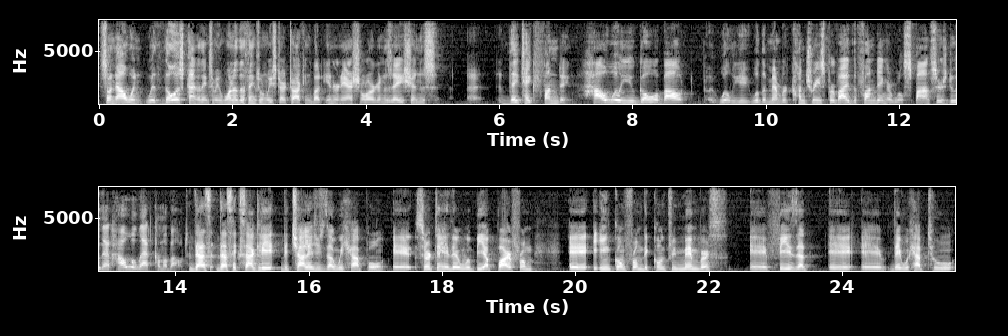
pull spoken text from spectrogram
So now, when with those kind of things, I mean, one of the things when we start talking about international organizations, uh, they take funding. How will you go about will you will the member countries provide the funding or will sponsors do that? How will that come about? That's that's exactly the challenges that we have paul. Uh, certainly there will be apart from uh, income from the country members uh, fees that uh, uh, they will have to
